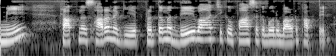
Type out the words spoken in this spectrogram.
මේ රත්න සරණ ගියේ ප්‍රථම දේවාචික උපාසක බොරු බවට පත් වෙනවා.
